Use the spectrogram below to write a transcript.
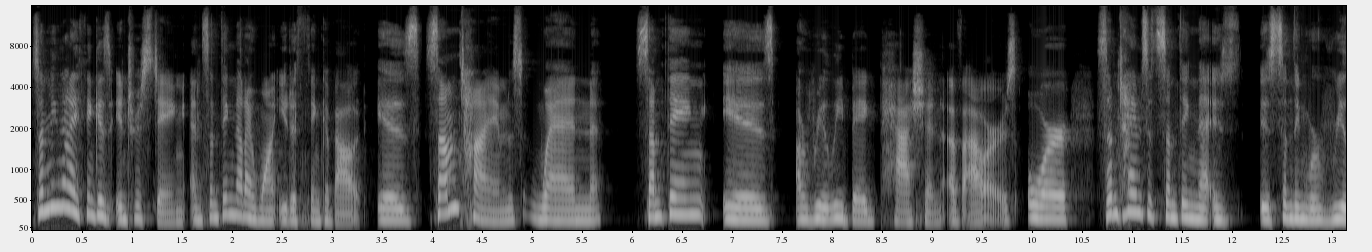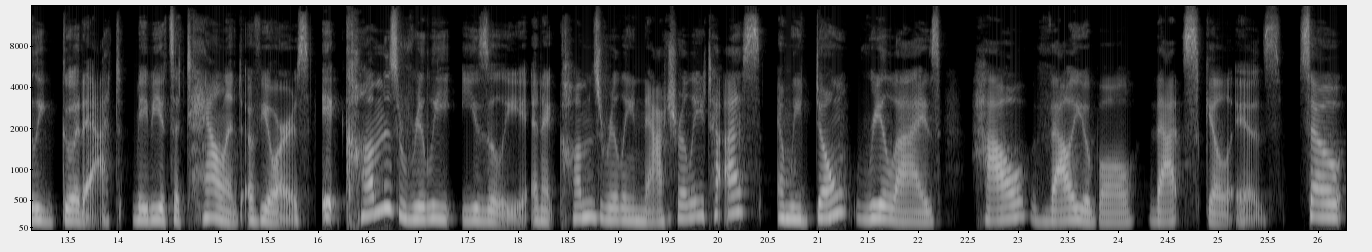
Something that I think is interesting and something that I want you to think about is sometimes when something is a really big passion of ours, or sometimes it's something that is is something we're really good at. Maybe it's a talent of yours. It comes really easily and it comes really naturally to us, and we don't realize how valuable that skill is. So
